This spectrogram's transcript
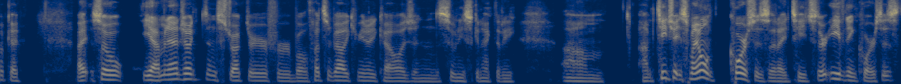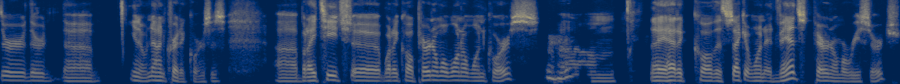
Okay. All right. So, yeah, I'm an adjunct instructor for both Hudson Valley Community College and SUNY Schenectady. Um, I'm teaching. It's my own courses that I teach. They're evening courses. They're they're uh, you know non-credit courses. Uh, but I teach uh, what I call Paranormal 101 course. mhm. Um, I had to call the second one Advanced Paranormal Research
